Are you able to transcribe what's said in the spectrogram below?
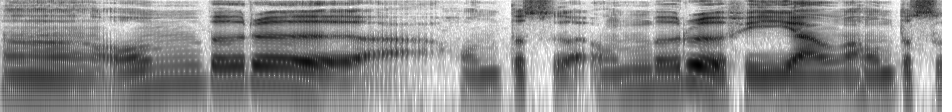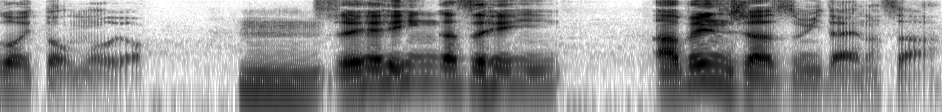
うん、オンブルーはほんとすごい。オンブルー、フィーアンはほんとすごいと思うよ。うん。全員が全員、アベンジャーズみたいなさ、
